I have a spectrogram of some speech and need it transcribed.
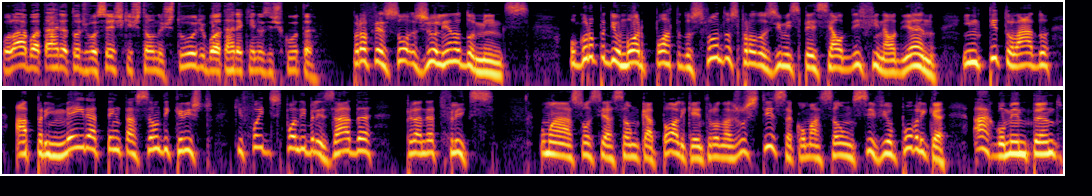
Olá, boa tarde a todos vocês que estão no estúdio, boa tarde a quem nos escuta. Professor Juliano Domingues, o grupo de humor Porta dos Fundos produziu um especial de final de ano intitulado A Primeira Tentação de Cristo, que foi disponibilizada pela Netflix. Uma associação católica entrou na justiça com uma ação civil pública, argumentando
